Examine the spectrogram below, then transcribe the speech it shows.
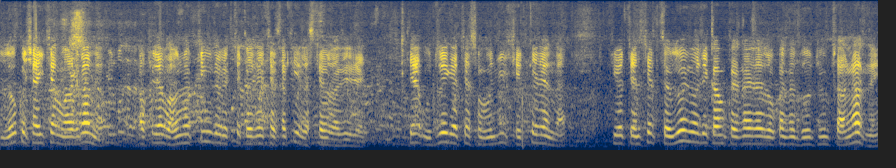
लोकशाहीच्या मार्गानं आपल्या भावना तीव्र व्यक्त करण्याच्यासाठी रस्त्यावर आलेले आहेत. त्या उद्वेगाच्या संबंधित शेतकऱ्यांना किंवा त्यांच्या चळवळीमध्ये काम करणाऱ्या लोकांना दोष देऊन चालणार नाही.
